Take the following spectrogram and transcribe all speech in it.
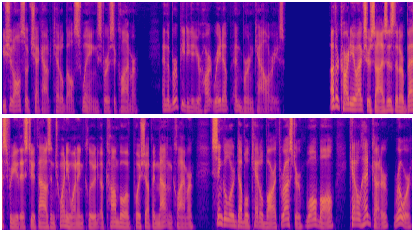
You should also check out kettlebell swings for a climber and the burpee to get your heart rate up and burn calories. Other cardio exercises that are best for you this 2021 include a combo of push-up and mountain climber, single or double kettle bar thruster, wall ball, kettle head cutter, rower,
